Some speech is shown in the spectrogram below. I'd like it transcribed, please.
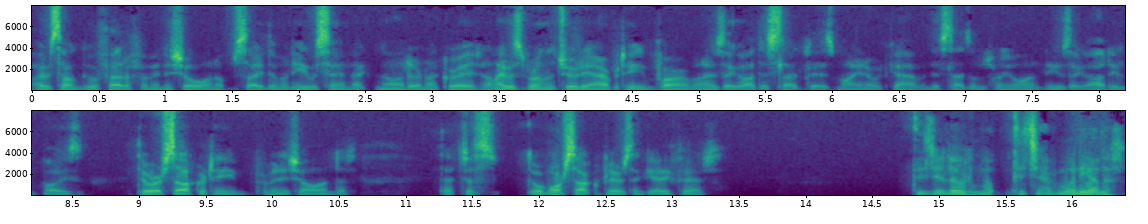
I was talking to a fella from Inishowen up beside them, and he was saying like, no, they're not great. And I was running through the Arva team for him, and I was like, oh, this lad plays minor with Cavan. This lad's under twenty one. He was like, oh, these boys, they were a soccer team from Inishowen that that just there were more soccer players than Gaelic players. Did you load? Mo- did you have money on it?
